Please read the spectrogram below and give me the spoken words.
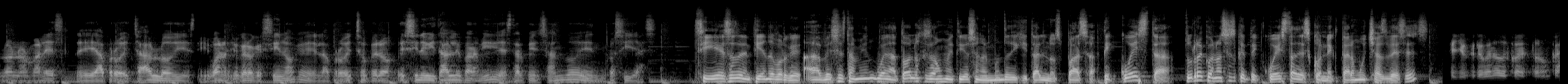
Lo normal es eh, aprovecharlo. Y, y bueno, yo creo que sí, ¿no? Que lo aprovecho, pero es inevitable para mí estar pensando en cosillas. Sí, eso te entiendo porque a veces también, bueno, a todos los que estamos metidos en el mundo digital nos pasa. Te cuesta, ¿tú reconoces que te cuesta desconectar muchas veces? Yo creo que no desconecto nunca.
